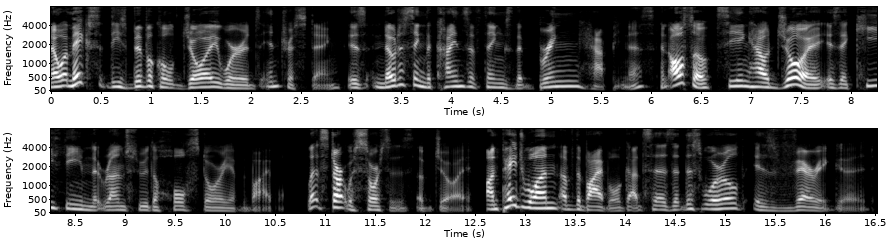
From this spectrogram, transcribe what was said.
Now, what makes these biblical joy words interesting is noticing the kinds of things that bring happiness and also seeing how joy is a key theme that runs through the whole story of the Bible. Let's start with sources of joy. On page one of the Bible, God says that this world is very good.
